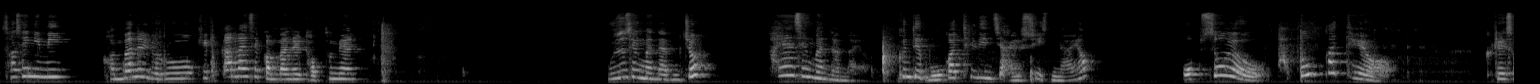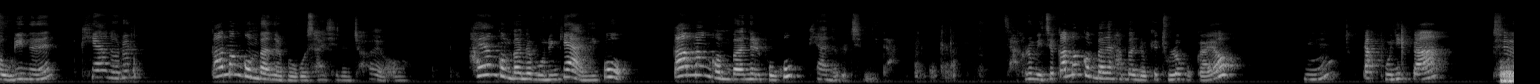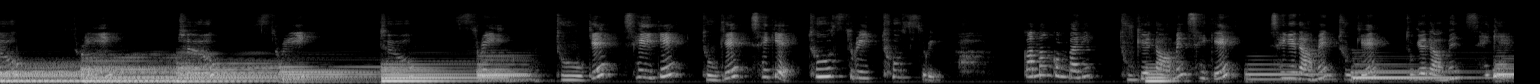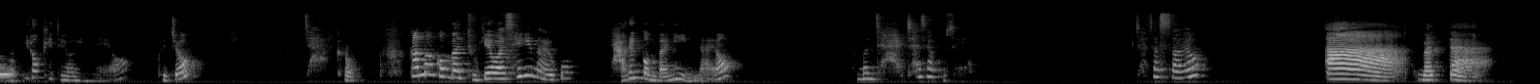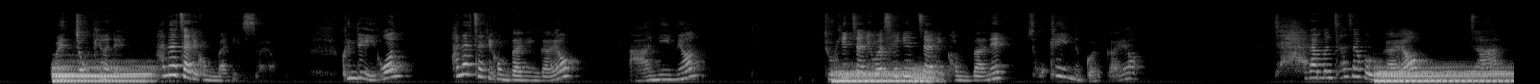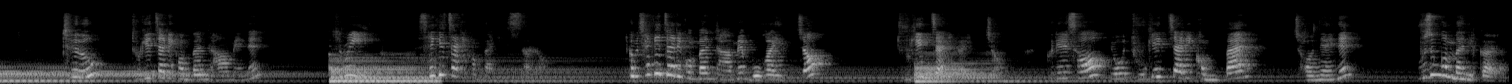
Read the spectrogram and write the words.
선생님이 건반을 이렇게 까만색 건반을 덮으면 무슨 색만 남죠? 하얀색만 남아요. 근데 뭐가 틀린지 알 수 있나요? 없어요. 다 똑같아요. 그래서 우리는 피아노를 까만 건반을 보고 사실은 쳐요. 하얀 건반을 보는 게 아니고 까만 건반을 보고 피아노를 칩니다. 자, 그럼 이제 까만 건반을 한번 이렇게 둘러볼까요? 음, 딱 보니까 2, 3, 2, 3, 두 개, 세 개. two, three, two, three. 까만 건반이 두 개 다음엔 세 개, 세 개 다음엔 두 개, 두 개 다음엔 세 개. 이렇게 되어 있네요. 그죠? 자, 그럼 까만 건반 두 개와 세 개 말고 다른 건반이 있나요? 한번 잘 찾아보세요. 찾았어요? 아, 맞다. 왼쪽 편에 하나짜리 건반이 있어요. 근데 이건 하나짜리 건반인가요? 아니면 두 개짜리와 세 개짜리 건반에 속해 있는 걸까요? 잘 한번 찾아볼까요? 자, 2, 두 개짜리 건반 다음에는 3, 세 개짜리 건반이 있어요. 그럼 세 개짜리 건반 다음에 뭐가 있죠? 두 개짜리가 있죠. 그래서 요 두 개짜리 건반 전에는 무슨 건반일까요?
